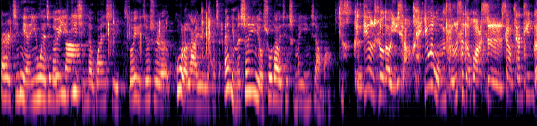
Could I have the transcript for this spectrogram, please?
但是今年因为这个疫疫情的关系，所以就是过了腊月也还是，哎，你们生意有受到一些什么影响吗？肯定受到影响，因为我们平时的话是上餐厅的，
